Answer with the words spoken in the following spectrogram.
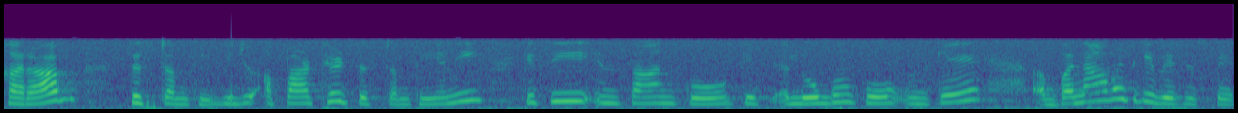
ख़राब सिस्टम थी, ये जो अपार्थेड सिस्टम थी, यानी किसी इंसान को, किस लोगों को उनके बनावट के बेसिस पे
